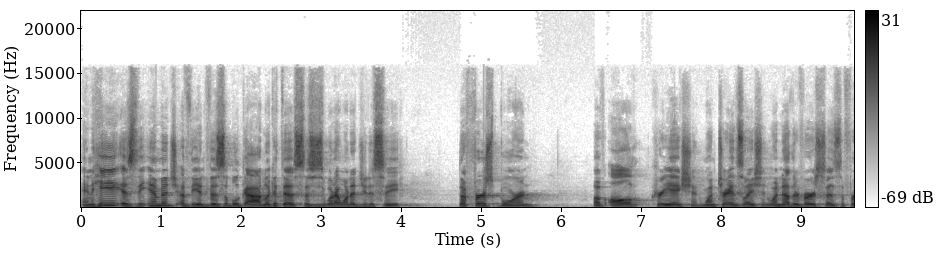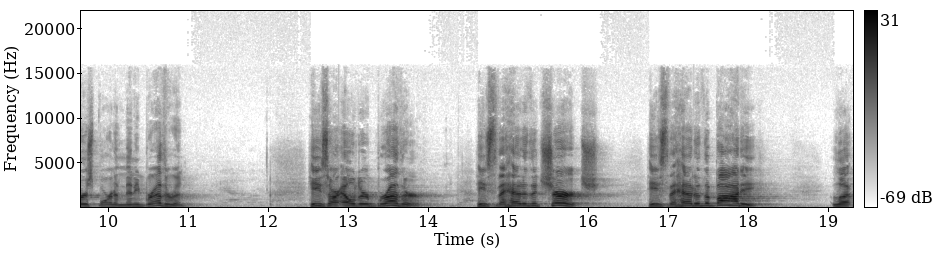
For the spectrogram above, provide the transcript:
and he is the image of the invisible God. Look at this. This is what I wanted you to see. The firstborn of all creation. One translation, one other verse says, the firstborn of many brethren. He's our elder brother. He's the head of the church. He's the head of the body. Look,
